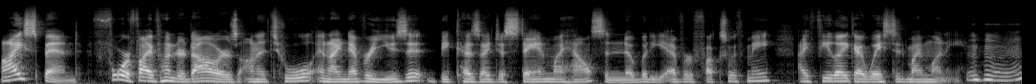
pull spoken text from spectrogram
I spend four or five hundred dollars on a tool and I never use it because I just stay in my house and nobody ever fucks with me, I feel like I wasted my money mm-hmm.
